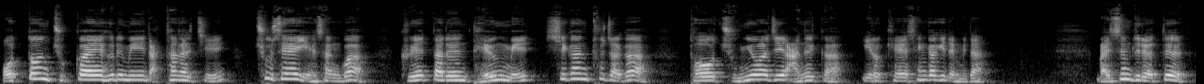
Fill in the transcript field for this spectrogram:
어떤 주가의 흐름이 나타날지 추세 예상과 그에 따른 대응 및 시간 투자가 더 중요하지 않을까 이렇게 생각이 됩니다. 말씀드렸듯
